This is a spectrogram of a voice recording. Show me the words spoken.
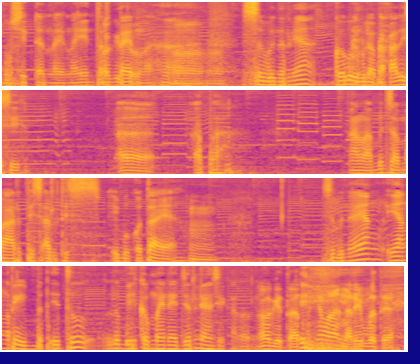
musik dan lain-lain Oh, entertain gitu. lah. Heeh, heeh. sebenarnya gue beberapa kali sih eh apa ngalamin sama artis-artis ibu kota ya Hmm. sebenarnya yang yang ribet itu lebih ke manajernya sih kalau Oh gitu, artinya malah nggak ribet ya?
